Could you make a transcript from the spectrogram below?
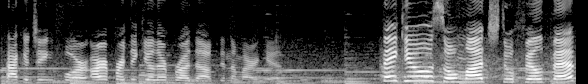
packaging for our particular product in the market. Thank you so much to PhilPet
